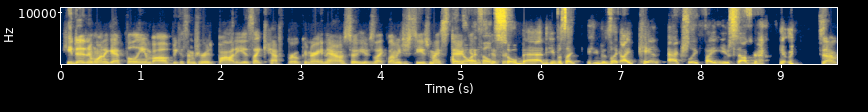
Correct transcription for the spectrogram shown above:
he didn't want to get fully involved because I'm sure his body is like half broken right now. So he was like, "Let me just use my stick." I know. I felt so bad. He was like, he was like, "I can't actually fight you. Stop grabbing me." So,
